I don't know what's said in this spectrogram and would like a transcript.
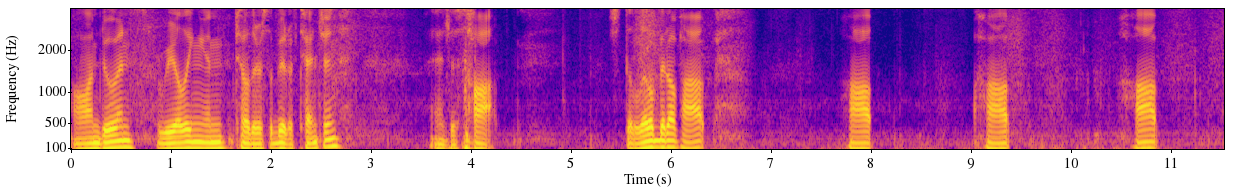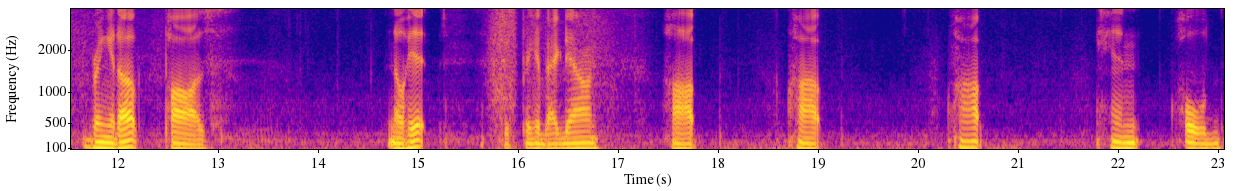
All i'm doing reeling in until there's a bit of tension and just hop. Just a little bit of hop. Hop. Hop. Hop. Bring it up. Pause. No hit. Just bring it back down. Hop. Hop. Hop. And hold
